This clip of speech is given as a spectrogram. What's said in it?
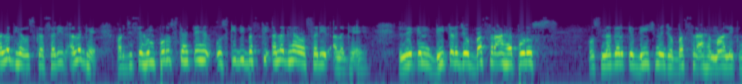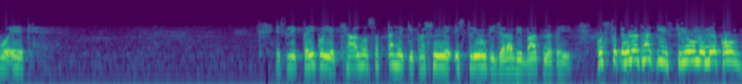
अलग है, उसका शरीर अलग है, और जिसे हम पुरुष कहते हैं, उसकी भी बस्ती अलग है और शरीर अलग है। लेकिन भीतर जो बस रहा है पुरुष, उस नगर के बीच में जो बस रहा है मालिक, वो एक है। इसलिए कई को यह ख्याल हो सकता है कि कृष्ण ने स्त्रियों की जरा भी बात न कही। कुछ तो कहना था कि स्त्रियों में मैं कौन?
